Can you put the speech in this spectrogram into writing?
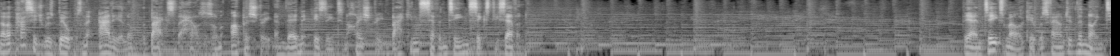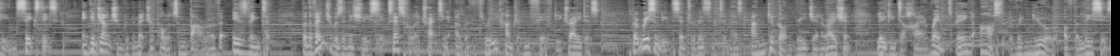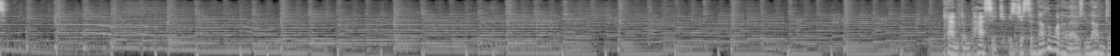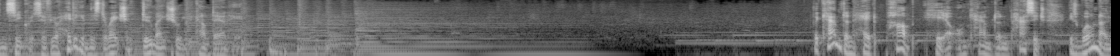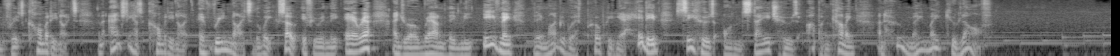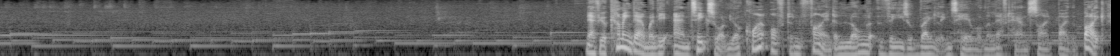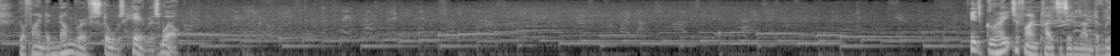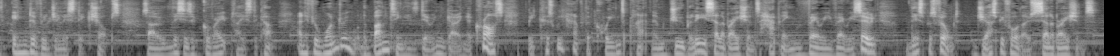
Now, the passage was built as an alley along the backs of the houses on Upper Street and then Islington High Street back in 1767. The Antiques Market was founded in the 1960s in conjunction with the Metropolitan Borough of Islington, but the venture was initially successful, attracting over 350 traders. But recently, the centre of Islington has undergone regeneration, leading to higher rents being asked at the renewal of the leases. Camden Passage is just another one of those London secrets. So if you're heading in this direction, do make sure you come down here. The Camden Head pub here on Camden Passage is well known for its comedy nights and actually has a comedy night every night of the week. So if you're in the area and you're around in the evening, then it might be worth popping your head in, see who's on stage, who's up and coming, and who may make you laugh. Now, if you're coming down where the antiques are on, you'll quite often find along these railings here on the left hand side by the bike, you'll find a number of stalls here as well. It's great to find places in London with individualistic shops, so this is a great place to come. And if you're wondering what the Bunting is doing going across, because we have the Queen's Platinum Jubilee celebrations happening very, very soon, this was filmed just before those celebrations.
